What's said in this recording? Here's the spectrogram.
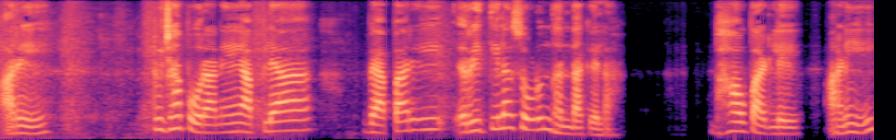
अरे तुझ्या पोराने आपल्या व्यापारी रीतीला सोडून धंदा केला. भाव पाडले आणि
